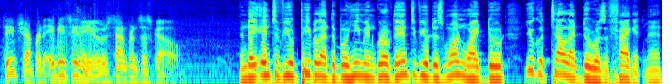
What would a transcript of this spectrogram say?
Steve Shepard, ABC News, San Francisco. And they interviewed people at the Bohemian Grove. They interviewed this one white dude. You could tell that dude was a faggot, man.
